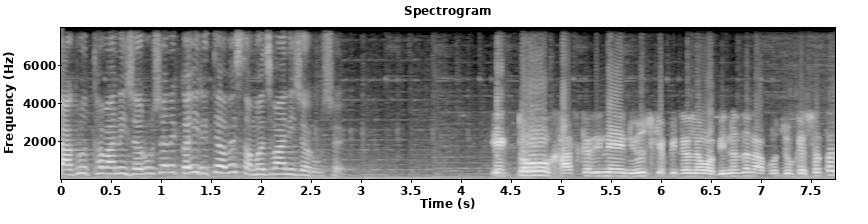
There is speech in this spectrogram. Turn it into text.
જાગૃત થવાની જરૂર છે અને કઈ રીતે હવે સમજવાની જરૂર છે? એક તો ખાસ કરીને ન્યૂઝ કેપિટલને હું અભિનંદન આપું છું કે સતત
